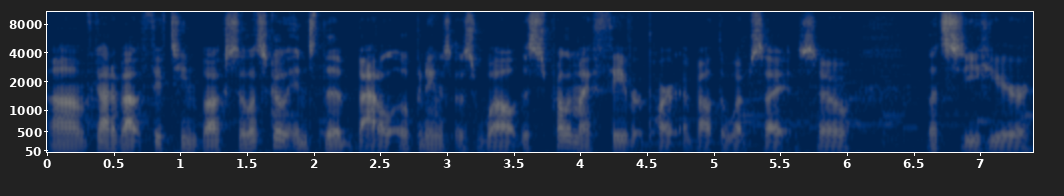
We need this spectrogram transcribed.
Um, I've got about 15 bucks, so let's go into the battle openings as well. This is probably my favorite part about the website. So, let's see here.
